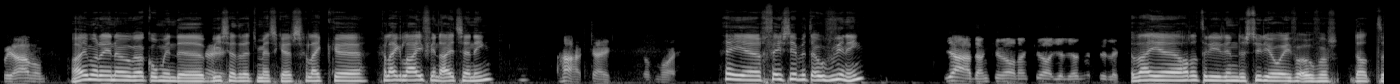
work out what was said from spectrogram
Goedenavond. Hoi Moreno, welkom in de Hey. Red Matchcast. Gelijk, eh, gelijk live in de uitzending. Ah, kijk, dat is mooi. Hey, eh, gefeliciteerd met de overwinning. Ja, dankjewel, dankjewel. Jullie ook natuurlijk. Wij eh, hadden het er hier in de studio even over dat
